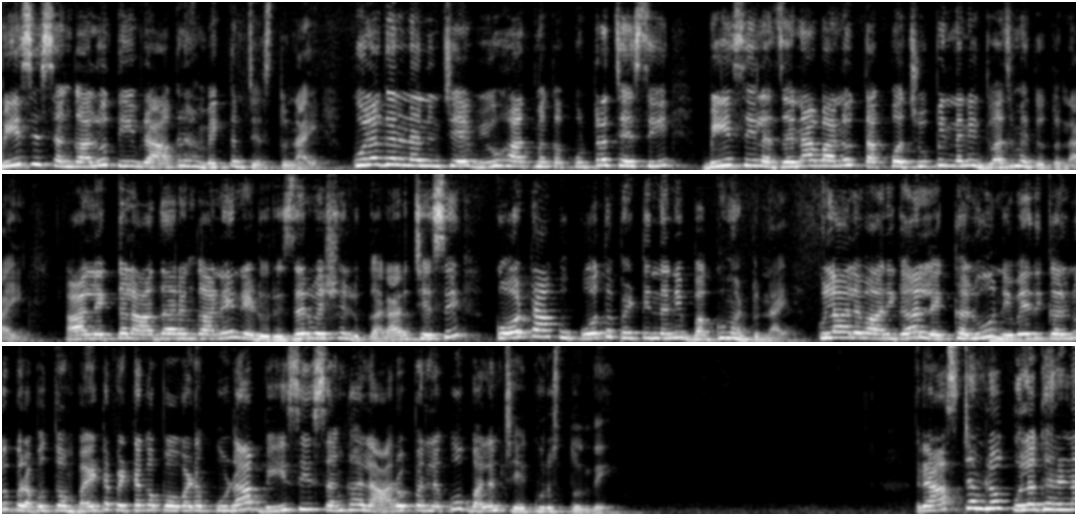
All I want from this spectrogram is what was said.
బీసీ సంఘాలు తీవ్ర ఆగ్రహం వ్యక్తం చేస్తున్నాయి. కులగణన నుంచే వ్యూహాత్మక కుట్ర చేసి బీసీల జనాభాను తక్కువ చూపిందని ధ్వజమెత్తుతున్నాయి. ఆ లెక్కల ఆధారంగానే నేడు రిజర్వేషన్లు ఖరారు చేసి కోటాకు కోత పెట్టిందని బగ్గుమంటున్నాయి కులాల వారీగా లెక్కలు నివేదికలను ప్రభుత్వం బయట పెట్టకపోవడం కూడా బీసీ సంఘాల ఆరోపణలకు బలం చేకూరుస్తుంది. రాష్ట్రంలో కులగణన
